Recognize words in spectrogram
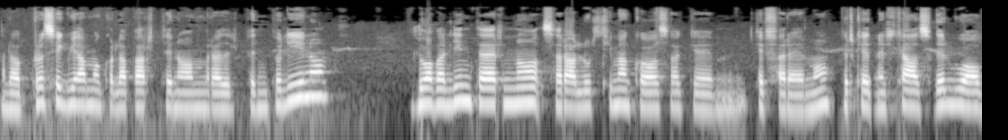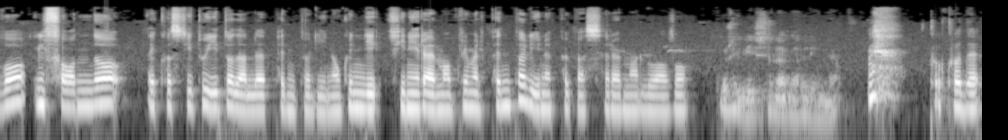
Allora, proseguiamo con la parte in ombra del pentolino. L'uovo all'interno sarà l'ultima cosa che, che faremo perché nel caso dell'uovo il fondo è costituito dal pentolino, quindi finiremo prima il pentolino e poi passeremo all'uovo. Così disse la gallina. Cocodè.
